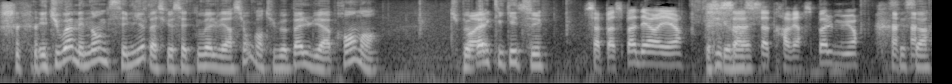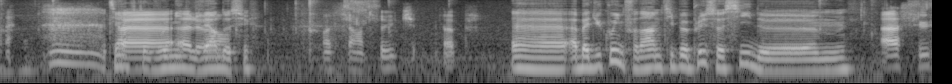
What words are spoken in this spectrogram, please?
Et tu vois maintenant que c'est mieux parce que cette nouvelle version, quand tu peux pas le lui apprendre, tu peux Ouais. pas le cliquer dessus. Ça passe pas derrière. Parce que ça, là, ça traverse pas le mur. C'est ça. Tiens, je te Euh, vomis du alors. verre dessus. On va faire un truc. Hop. Euh, ah bah du coup il me faudra un petit peu plus aussi de Affût.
